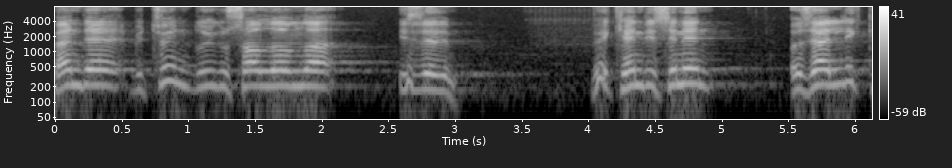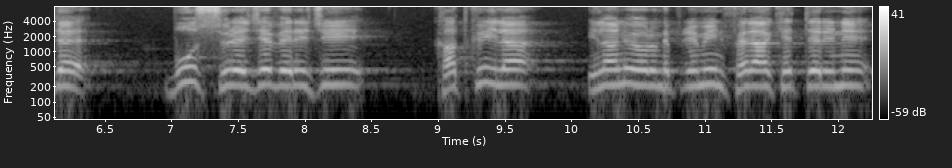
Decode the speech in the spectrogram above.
ben de bütün duygusallığımla izledim. Ve kendisinin özellikle bu sürece vereceği katkıyla inanıyorum depremin felaketlerini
